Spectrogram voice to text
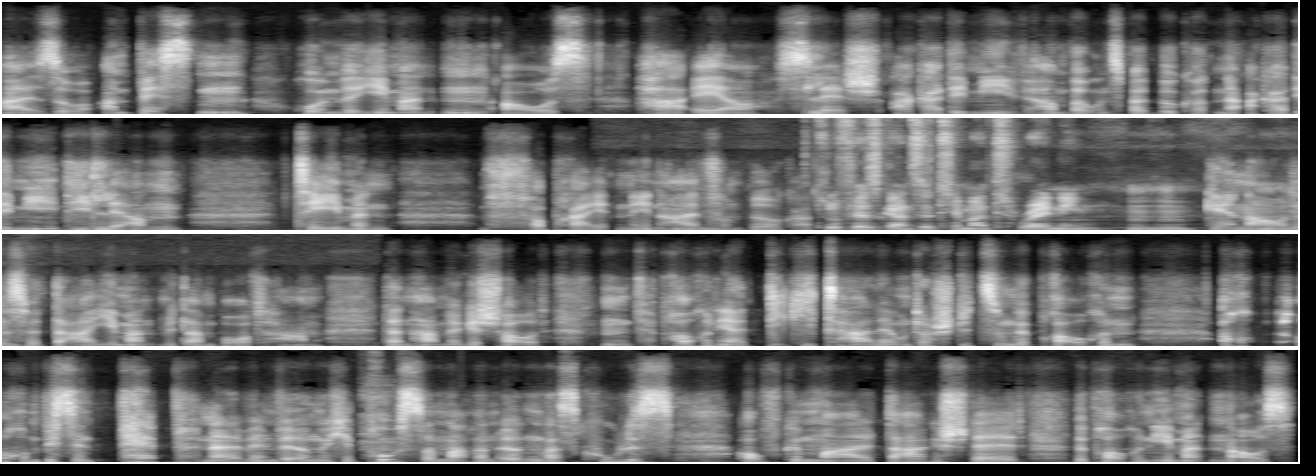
Also am besten holen wir jemanden aus HR slash Akademie. Wir haben bei uns bei Burkhardt eine Akademie, die Lernthemen verbreiten innerhalb mhm. von Bürgern. So für das ganze Thema Training. Mhm. Genau, mhm. dass wir da jemand mit an Bord haben. Dann haben wir geschaut, hm, wir brauchen ja digitale Unterstützung, wir brauchen auch, auch ein bisschen Pep, ne? wenn wir irgendwelche Poster machen, irgendwas Cooles aufgemalt, dargestellt. Wir brauchen jemanden aus,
